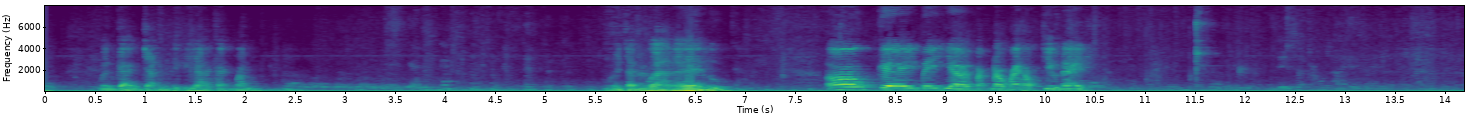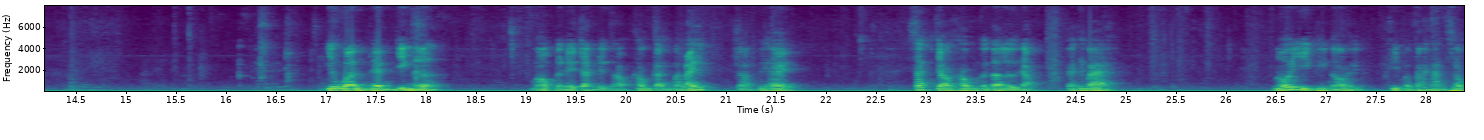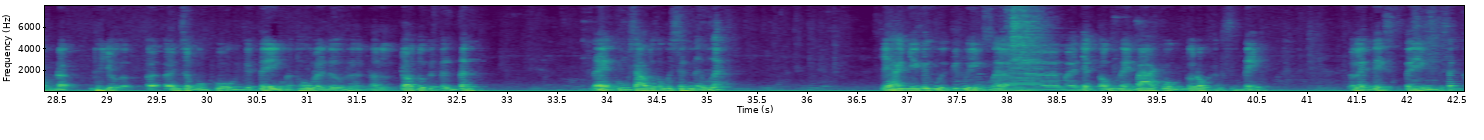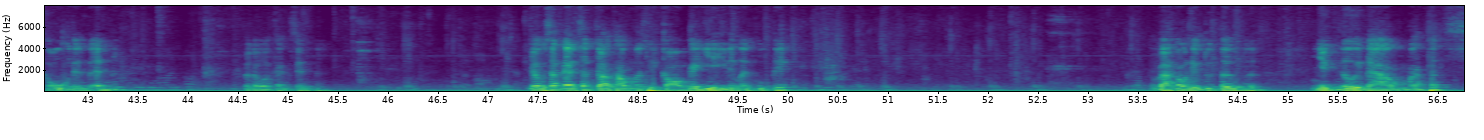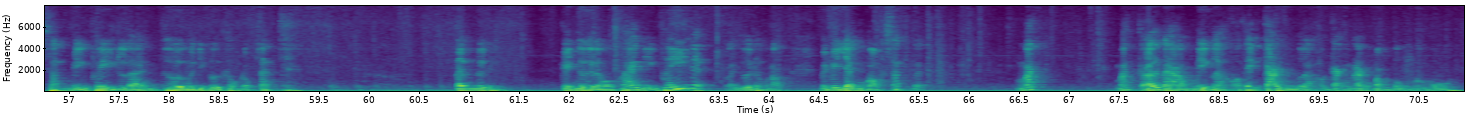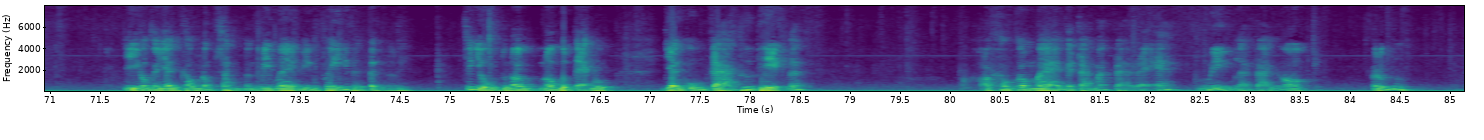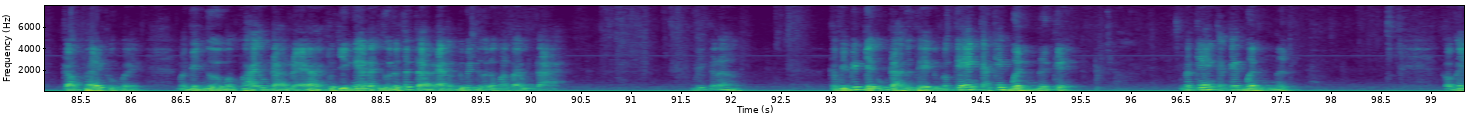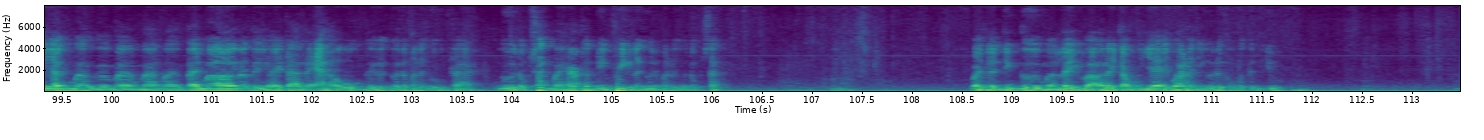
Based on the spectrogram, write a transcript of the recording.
mình càng chảnh thì cái giá càng mạnh. Người chảnh quá ế luôn. Ok bây giờ bắt đầu bài học chiều nay. Chứ quên thêm một chuyện nữa. Một là để tránh trường hợp không cần mà lấy. Trường thứ hai Sách cho không người ta lười đọc. Cái thứ ba Nói gì thì nói. Khi mà phát hành xong đợt, Thí dụ in xong một cuốn Cái tiền mà thu lại được đó, nó cho tôi cái tự tin. Để cuốn sau tôi không có xin nữa. Chẳng hạn như cái quyển cái quyển mà mà nhật tụng này ba cuốn tôi đâu cần xin tiền. Tôi lấy tiền tiền sách cũ để in tôi đâu có cần xin nữa. Chứ còn sách đem sách cho không thì còn cái gì để mà anh cũng tiếp? Và có điều thứ tư nữa những người nào mà thích sách miễn phí là thường là những người không đọc sách. Tin đi cái người nào mà khoái miễn phí đó là người đó không đọc. Vì cái dân mọt sách đó, mắt mắt cỡ nào miễn là họ thấy cần là họ cắn răng bấm bụng họ mua. Chỉ có cái dân không đọc sách nó mới mê miễn phí thì tin đi. Ví dụ tôi nói nói bịch tẹt luôn dân uống trà thứ thiệt đó họ không có màng cái trà mắc trà rẻ miễn là trà ngon. Có đúng không? Cà phê cũng vậy. Mà cái người mà khoái uống trà rẻ tôi chỉ nghe nói người đó thích trà rẻ là tôi biết người đó mà tay uống trà. Biết cái đó không? Các vị biết về uống trà thứ thiệt nó kén cả cái bình nữa kìa. Nó kén cả cái bình nữa. Còn cái dân mà mà mà, mà tay mơ nó thì hãy trà rẻ là uống thì cái người đó phải là người uống trà. Người đọc sách mà ham sách miễn phí là người đó phải là người đọc sách. Vậy là những người mà lấy vợ lấy chồng dễ quá là những người đó không có tình yêu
